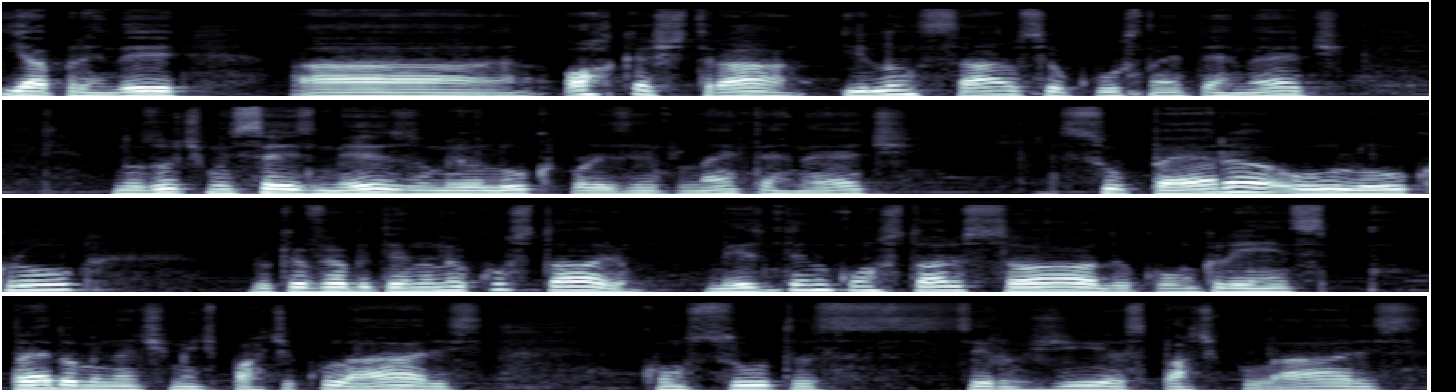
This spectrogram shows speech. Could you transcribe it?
e aprender a orquestrar e lançar o seu curso na internet? Nos últimos seis meses, o meu lucro, por exemplo, na internet supera o lucro do que eu venho obtendo no meu consultório. Mesmo tendo um consultório sólido, com clientes predominantemente particulares, consultas, cirurgias particulares,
